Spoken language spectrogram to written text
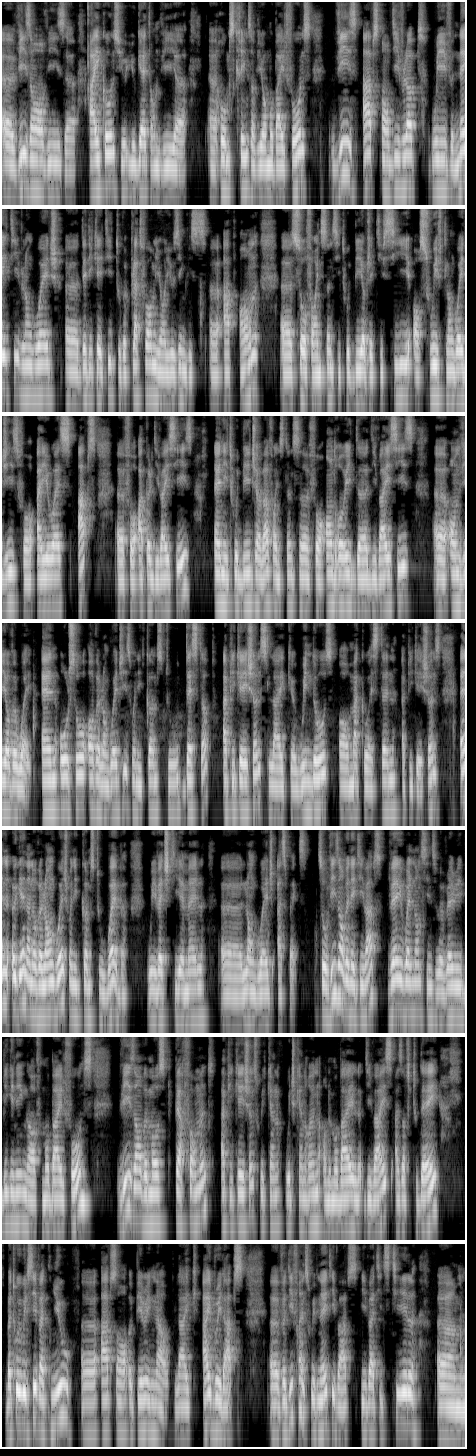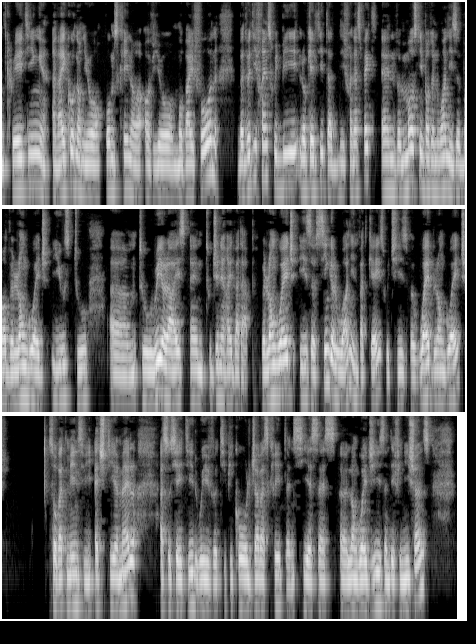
Uh, these are these uh, icons you, you get on the uh, home screens of your mobile phones. These apps are developed with a native language uh, dedicated to the platform you're using this uh, app on. Uh, so, for instance, it would be Objective-C or Swift languages for iOS apps uh, for Apple devices. And it would be Java, for instance, uh, for Android devices uh, on the other way. And also other languages when it comes to desktop applications like uh, Windows or Mac OS 10 applications. And again, another language when it comes to web with HTML uh, language aspects. So these are the native apps, very well known since the very beginning of mobile phones. These are the most performant applications which can, which can run on a mobile device as of today. But we will see that new uh, apps are appearing now, like hybrid apps. Uh, the difference with native apps is that it's still um, creating an icon on your home screen or of your mobile phone, but the difference will be located at different aspects. And the most important one is about the language used to um, to realize and to generate that app. The language is a single one in that case, which is the web language. So that means the HTML associated with typical JavaScript and CSS uh, languages and definitions.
